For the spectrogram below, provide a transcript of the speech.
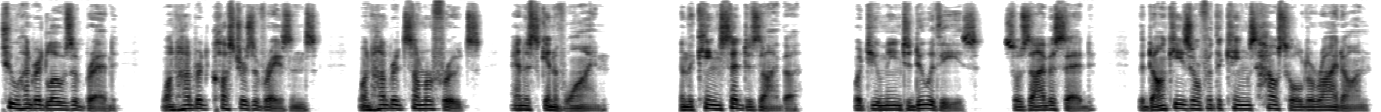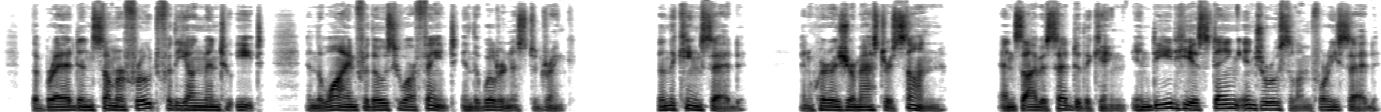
two hundred loaves of bread, one hundred clusters of raisins, one hundred summer fruits, and a skin of wine. And the king said to Ziba, What do you mean to do with these? So Ziba said, The donkeys are for the king's household to ride on, the bread and summer fruit for the young men to eat, and the wine for those who are faint in the wilderness to drink. Then the king said, And where is your master's son? And Ziba said to the king, Indeed, he is staying in Jerusalem, for he said,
